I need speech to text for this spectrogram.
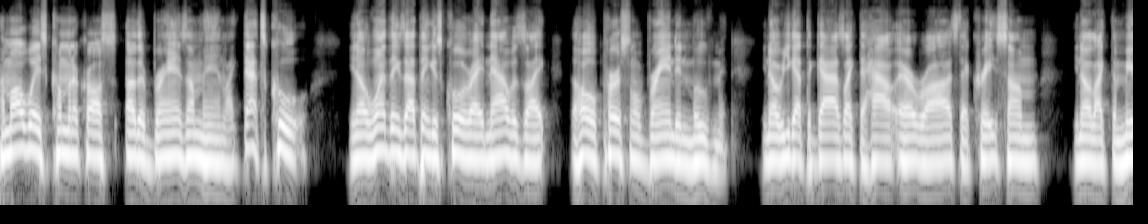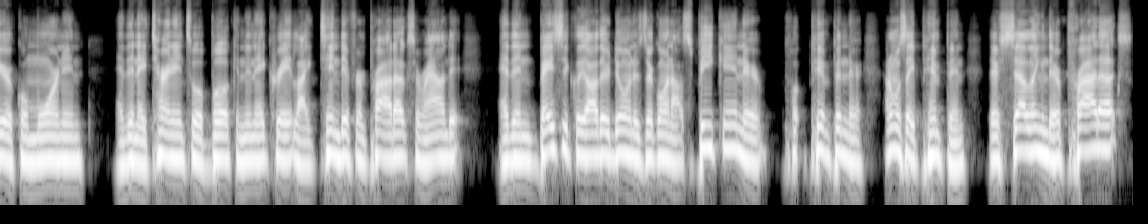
I'm always coming across other brands. I'm man, like that's cool. You know, one of the things I think is cool right now is like the whole personal branding movement. You know, you got the guys like the Hal Elrods that create some, you know, like the Miracle Morning, and then they turn into a book, and then they create like 10 different products around it. And then basically all they're doing is they're going out speaking, they're pimping their, I don't want to say pimping, they're selling their products,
